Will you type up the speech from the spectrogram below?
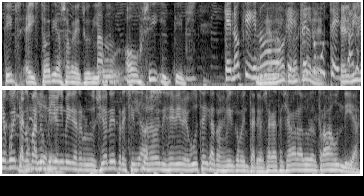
tips e historias sobre tu día. Vamos. Oh, sí, y tips. Que no, que no, Que no, que, que no que quiere. como usted, El vídeo cuenta con no más de un millón y medio de reproducciones, 396.000 me gusta y 14.000 comentarios. O sea que este chaval dura el trabajo un día.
